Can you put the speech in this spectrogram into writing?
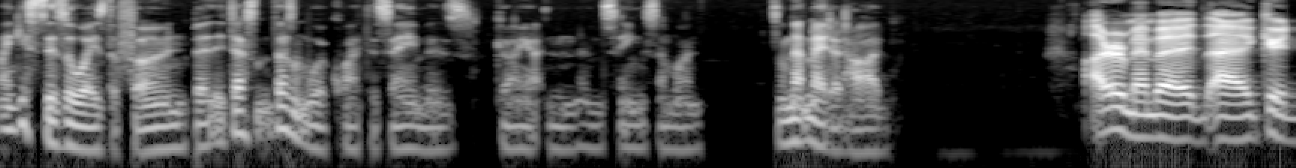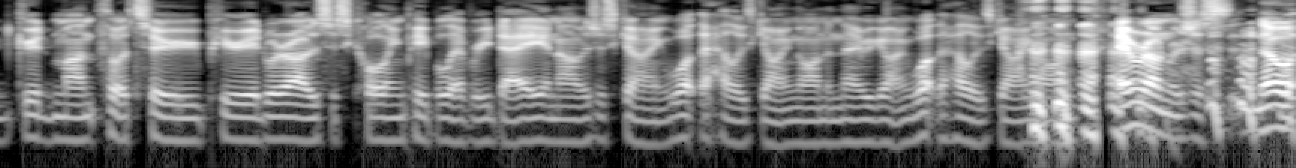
I guess there's always the phone, but it doesn't doesn't work quite the same as going out and, and seeing someone, and that made it hard. I remember a good good month or two period where I was just calling people every day, and I was just going, "What the hell is going on?" And they were going, "What the hell is going on?" Everyone was just no.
